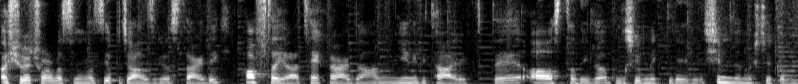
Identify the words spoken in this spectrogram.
Aşure çorbasını nasıl yapacağınızı gösterdik. Haftaya tekrardan yeni bir tarifte ağız tadıyla buluşabilmek dileğiyle. Şimdiden hoşçakalın.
